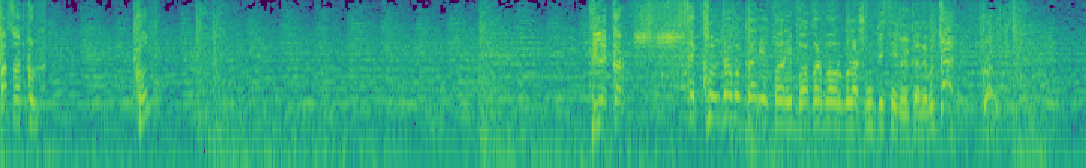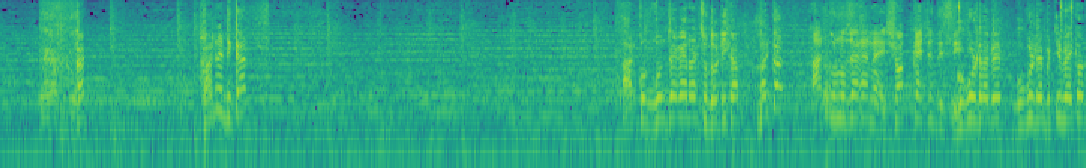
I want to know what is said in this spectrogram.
পাসওয়ার্ড কোন কোন ডিলিট কর। এখন যাবত দাঁড়িয়ে তোর এই বকর বকরগুলা শুনতেছি ওইখানে বুঝছ? কাট কাট এটি কাট। আর কোন কোন জায়গায় রাখছো দড়ি কাট? বের আর কোনো জায়গা নাই সব কেটে দিছি। গুগল ড্রাইভে গুগল ড্রাইভে টিপে কর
